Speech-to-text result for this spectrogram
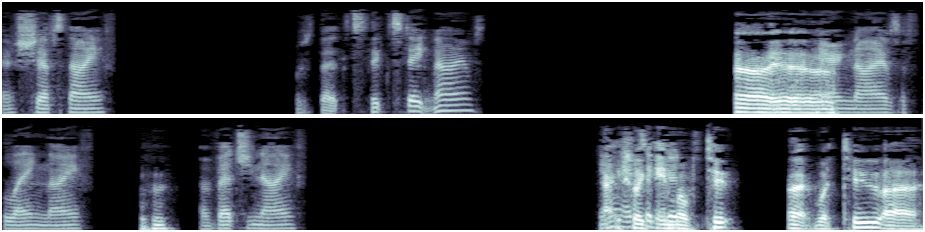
A chef's knife. What is that? Six steak knives? Uh, A yeah. paring knives, a filleting knife, Mhm. a veggie knife. Yeah, actually came good- with two uh, with two uh,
